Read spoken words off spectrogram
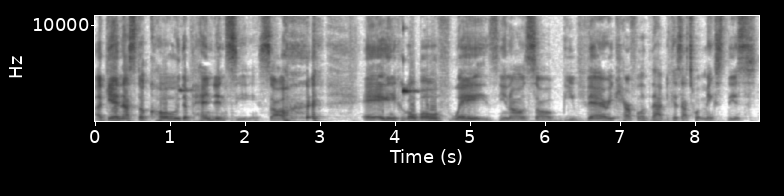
Again, that's the codependency. So it, it could go both ways, you know. So be very careful of that because that's what makes this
